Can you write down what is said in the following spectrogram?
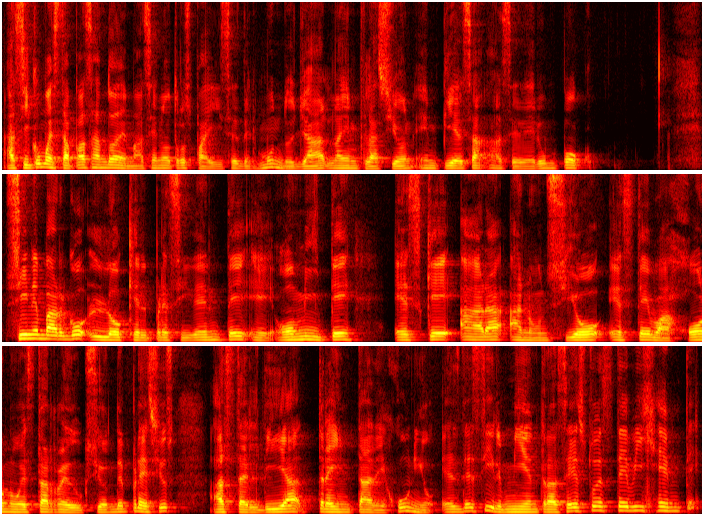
así como está pasando además en otros países del mundo. Ya la inflación empieza a ceder un poco. Sin embargo, lo que el presidente eh, omite es que ARA anunció este bajón o esta reducción de precios hasta el día 30 de junio. Es decir, mientras esto esté vigente,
